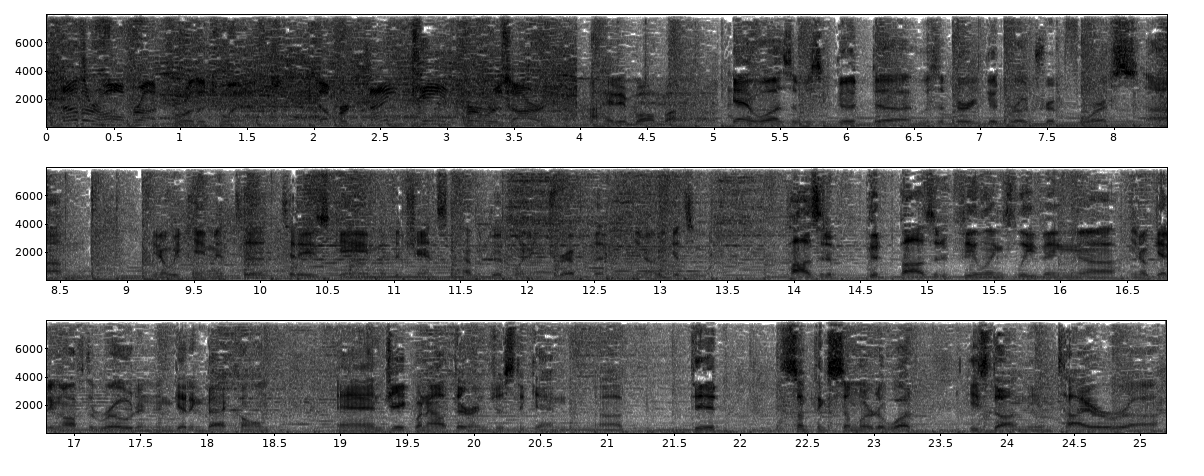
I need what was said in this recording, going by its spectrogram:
Another home run for the Twins. Number 19 for Rosario. I hit him bomba. Yeah, it was. It was a good. Uh, it was a very good road trip for us. Um, you know, we came into today's game with a chance to have a good winning trip, and you know, get some positive, good positive feelings leaving. Uh, you know, getting off the road and, and, getting back home. And Jake went out there and just again uh, did something similar to what he's done the entire uh,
